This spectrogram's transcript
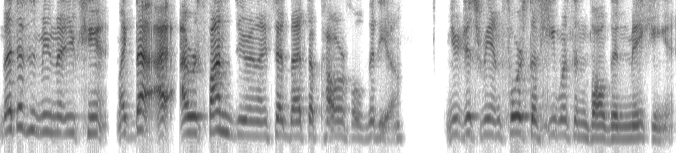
that doesn't mean that you can't like that. I, I responded to you and I said that's a powerful video. You just reinforced that he was involved in making it.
